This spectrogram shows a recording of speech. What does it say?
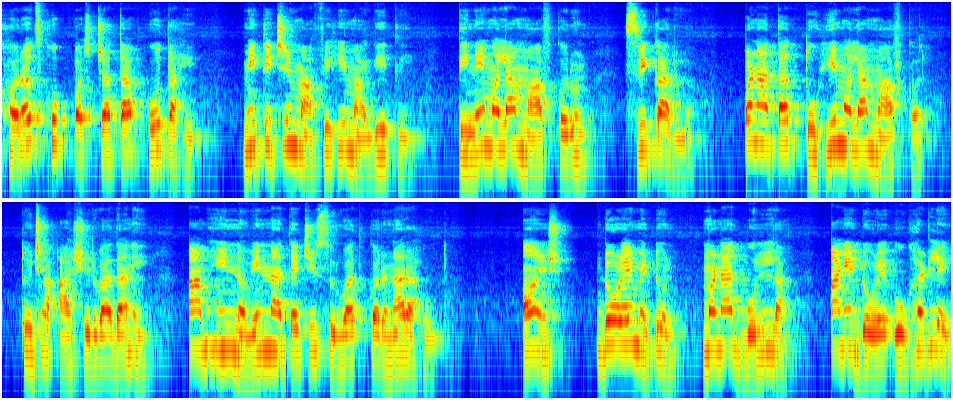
खरंच खूप पश्चाताप होत आहे. मी तिची माफीही मागितली. तिने मला माफ करून स्वीकारलं. पण आता तूही मला माफ कर. तुझ्या आशीर्वादाने आम्ही नवीन नात्याची सुरुवात करणार आहोत. अंश डोळे मिटून मनात बोलला आणि डोळे उघडले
